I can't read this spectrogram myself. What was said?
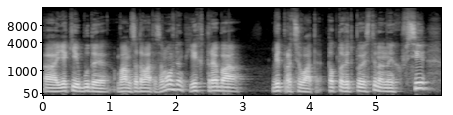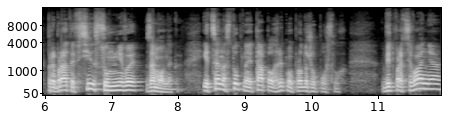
е, які буде вам задавати замовник, їх треба відпрацювати, тобто відповісти на них всі, прибрати всі сумніви замовника. І це наступний етап алгоритму продажу послуг. Відпрацювання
